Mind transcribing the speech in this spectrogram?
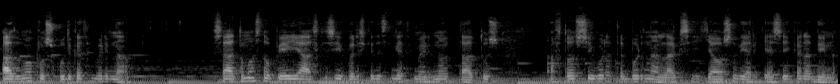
Άτομα που ασκούνται καθημερινά. Σε άτομα στα οποία η άσκηση βρίσκεται στην καθημερινότητά τους, αυτό σίγουρα δεν μπορεί να αλλάξει για όσο διαρκέσει η καραντίνα.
